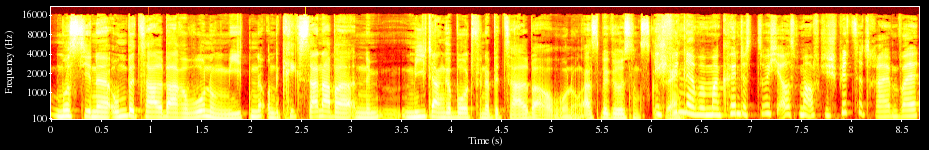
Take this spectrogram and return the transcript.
musst dir eine unbezahlbare Wohnung mieten und kriegst dann aber ein Mietangebot für eine bezahlbare Wohnung als Ich Begrüßungsgeschenk. finde aber, man könnte es durchaus mal auf die Spitze treiben, weil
